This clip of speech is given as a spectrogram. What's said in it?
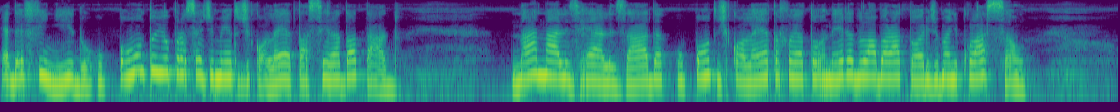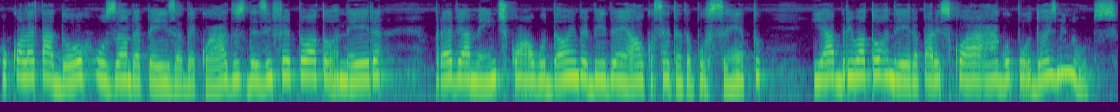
é definido o ponto e o procedimento de coleta a ser adotado. Na análise realizada, o ponto de coleta foi a torneira do laboratório de manipulação o coletador, usando EPIs adequados, desinfetou a torneira previamente com algodão embebido em álcool 70% e abriu a torneira para escoar a água por dois minutos.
